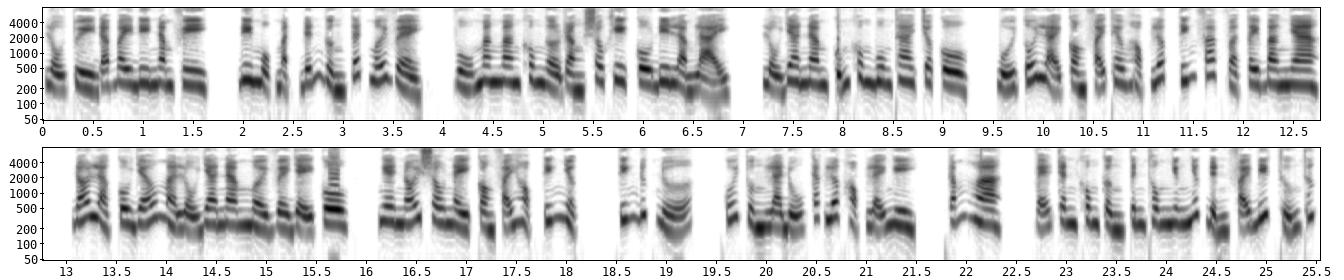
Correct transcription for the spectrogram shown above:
lộ tùy đã bay đi Nam Phi, đi một mạch đến gần Tết mới về, vụ mang mang không ngờ rằng sau khi cô đi làm lại, lộ gia nam cũng không buông tha cho cô. Buổi tối lại còn phải theo học lớp tiếng Pháp và Tây Ban Nha, đó là cô giáo mà Lộ Gia Nam mời về dạy cô, nghe nói sau này còn phải học tiếng Nhật, tiếng Đức nữa, cuối tuần là đủ các lớp học lễ nghi, cắm hoa, vẽ tranh không cần tinh thông nhưng nhất định phải biết thưởng thức,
